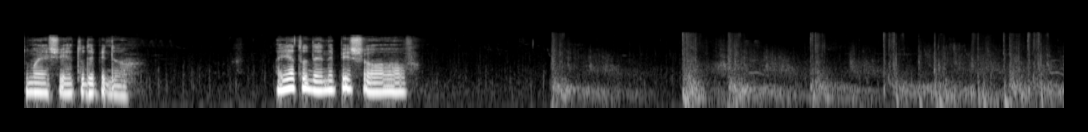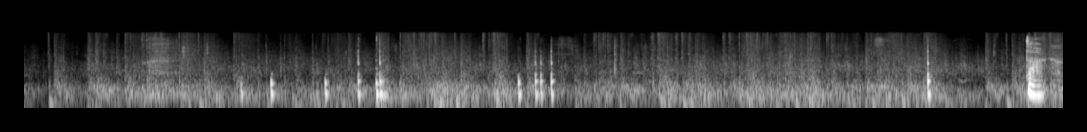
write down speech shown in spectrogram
Думаю, що я туди піду. А я туди не пішов. Так,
